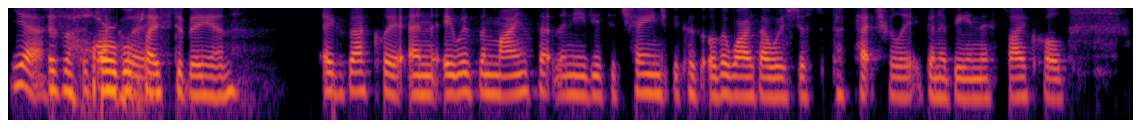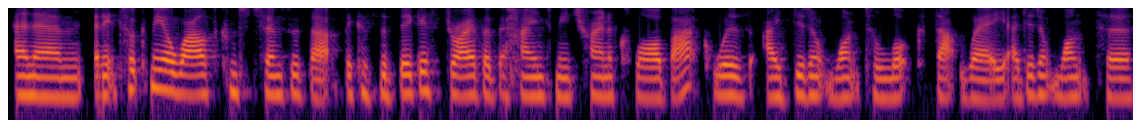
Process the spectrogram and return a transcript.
yeah is a horrible place to be in exactly and it was the mindset that needed to change because otherwise i was just perpetually going to be in this cycle and um, and it took me a while to come to terms with that because the biggest driver behind me trying to claw back was I didn't want to look that way. I didn't want to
